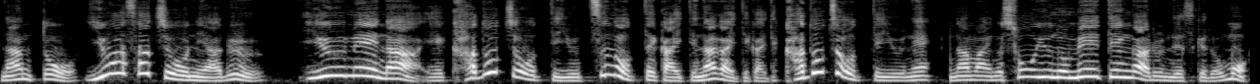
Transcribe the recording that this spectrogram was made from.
なんと、湯浅町にある、有名な、え、角町っていう、角って書いて長いって書いて、角町っていうね、名前の醤油の名店があるんですけども、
